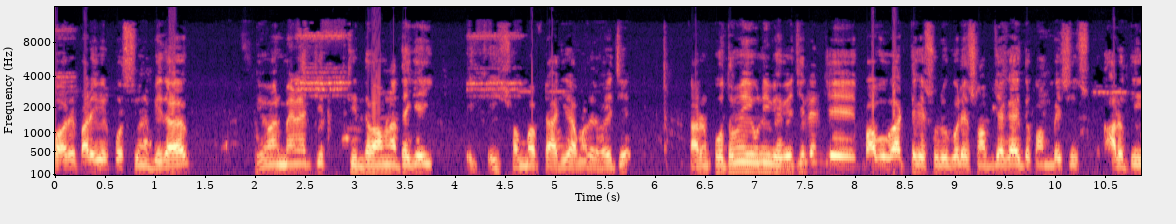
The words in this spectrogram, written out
পরে পারিবের পশ্চিমের বিধায়ক, বিমান ব্যানার্জির চিন্তাভাবনা থেকেই এই এই সম্ভবটা আজকে আমাদের হয়েছে। কারণ প্রথমেই উনি ভেবেছিলেন যে বাবুঘাট থেকে শুরু করে সব জায়গায় তো কম বেশি আরতি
